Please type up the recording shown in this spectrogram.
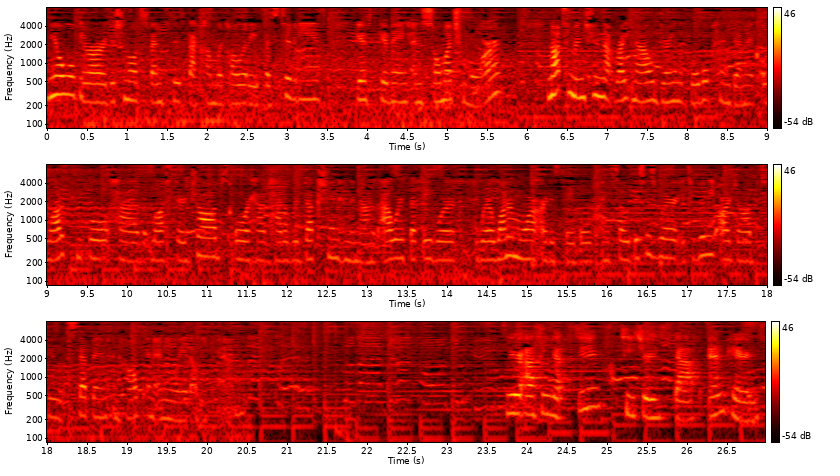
meal will be. There are additional expenses that come with holiday festivities, gift giving, and so much more. Not to mention that right now during the global pandemic, a lot of people have lost their jobs or have had a reduction in the amount of hours that they work, where one or more are disabled. And so this is where it's really our job to step in and help in any way that we can. We are asking that students, teachers, staff, and parents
